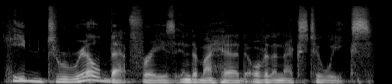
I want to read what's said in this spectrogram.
He drilled that phrase into my head over the next two weeks.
